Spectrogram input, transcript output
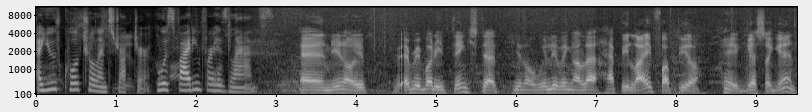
a youth cultural instructor who was fighting for his lands. And you know, if everybody thinks that you know we're living a happy life up here, hey, guess again,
